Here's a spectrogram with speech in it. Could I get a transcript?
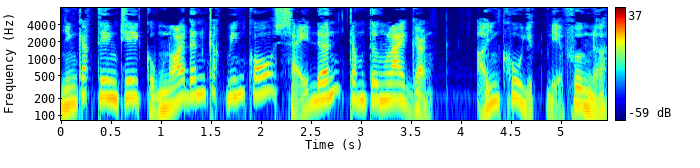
nhưng các tiên tri cũng nói đến các biến cố xảy đến trong tương lai gần, ở những khu vực địa phương nữa.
